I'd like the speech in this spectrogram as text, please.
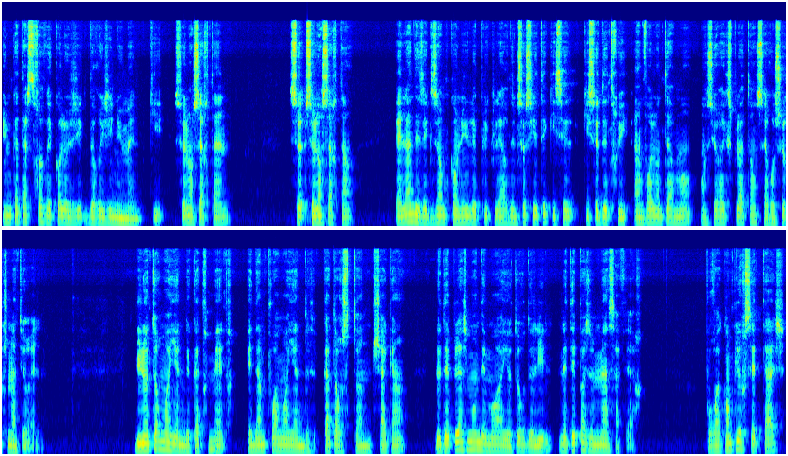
une catastrophe écologique d'origine humaine qui, selon, certains, est l'un des exemples connus les plus clairs d'une société qui se, qui se détruit involontairement en surexploitant ses ressources naturelles. D'une hauteur moyenne de 4 mètres et d'un poids moyen de 14 tonnes chacun, le déplacement des moailles autour de l'île n'était pas une mince affaire. Pour accomplir cette tâche,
